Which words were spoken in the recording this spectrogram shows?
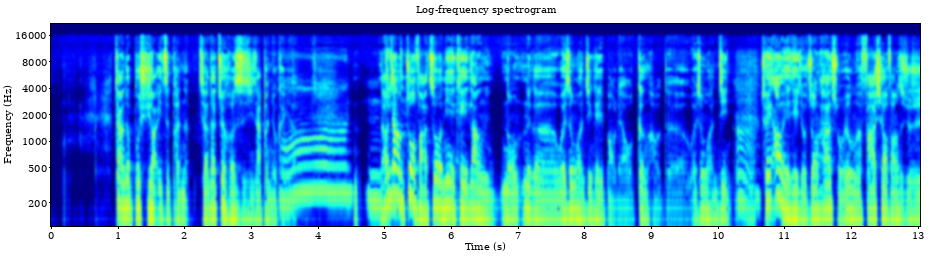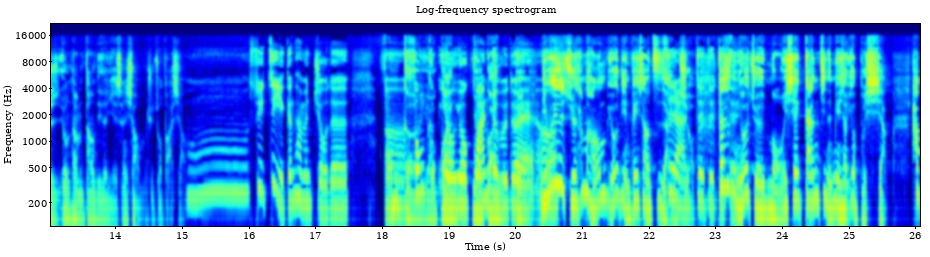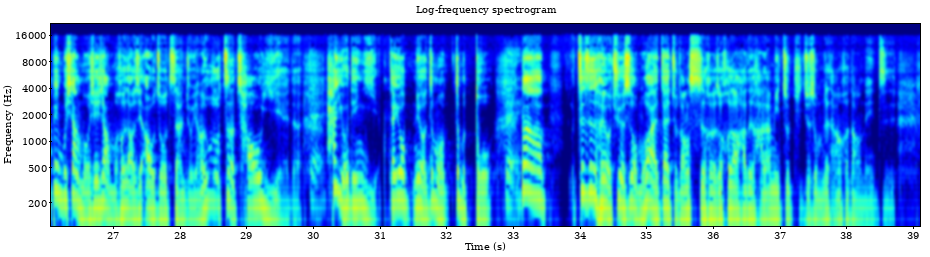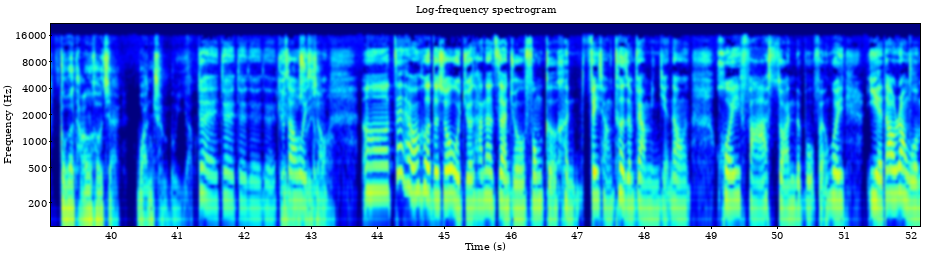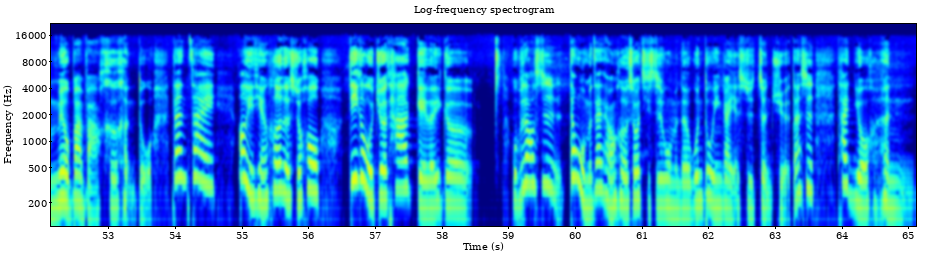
这样就不需要一直喷了，只要在最合适时期再喷就可以了。哦，然后这样做法之后，你也可以让农那个微生物环境可以保留更好的微生物环境。嗯，所以奥野铁酒庄它所用的发酵方式就是用他们当地的野生酵母去做发酵。哦，所以这也跟他们酒的。风格有关，有有关，对不对？对你会是觉得他们好像有点偏向自然酒，对对。但是你会觉得某一些干净的面相又不像，它并不像某些像我们喝到一些澳洲自然酒一样，如果说真的超野的，对，它有点野，但又没有这么这么多。对。那这是很有趣的是，我们后来在酒庄试喝的时候，喝到它这个哈拉米朱基，就是我们在台湾喝到的那一支，跟我们在台湾喝起来完全不一样。对对对对对，不知道为什么。呃，在台湾喝的时候，我觉得它那自然酒风格很非常特征非常明显，那种挥发酸的部分会野到让我没有办法喝很多。但在奥野田喝的时候，第一个我觉得它给了一个，我不知道是，但我们在台湾喝的时候，其实我们的温度应该也是正确，但是它有很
